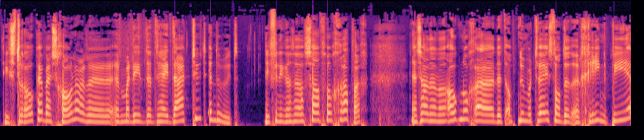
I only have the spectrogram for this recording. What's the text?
Die strook hè, bij scholen. maar die, dat heet daar tuut en Die vind ik dan zelf, zelf heel grappig. En ze hadden dan ook nog, eh, dit, op nummer 2 stond het een groene pier.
